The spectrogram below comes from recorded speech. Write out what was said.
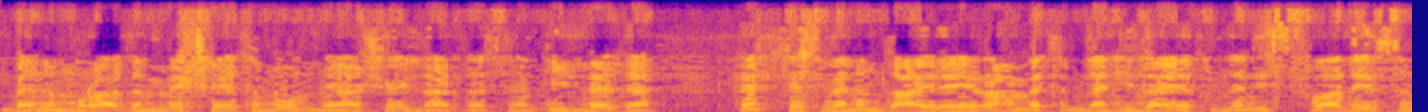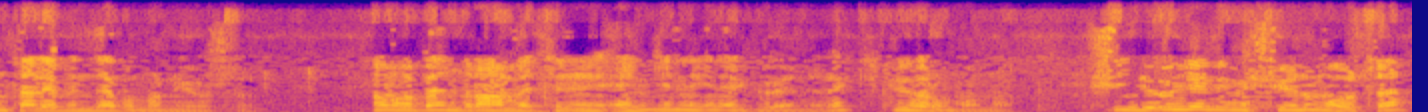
Benim muradım meşriyetim olmayan şeylerdesin. İlle de herkes benim daireyi rahmetimden, hidayetimden istifade etsin talebinde bulunuyorsun. Ama ben rahmetinin enginliğine güvenerek diyorum onu. Şimdi öyle bir misyonum olsa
